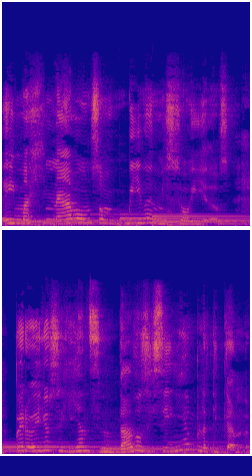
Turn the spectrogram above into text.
e imaginaba un zumbido en mis oídos, pero ellos seguían sentados y seguían platicando.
